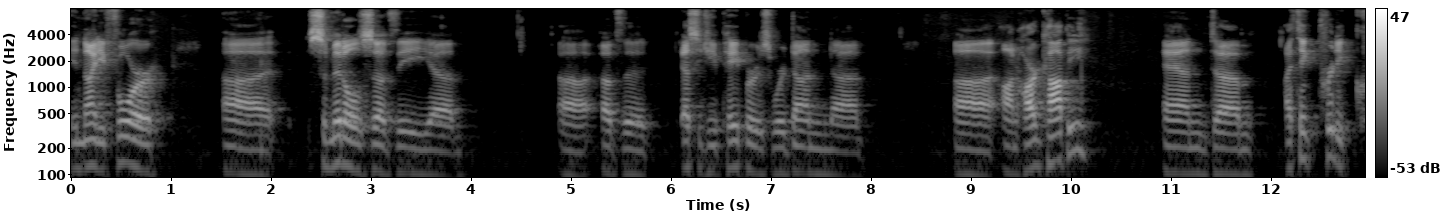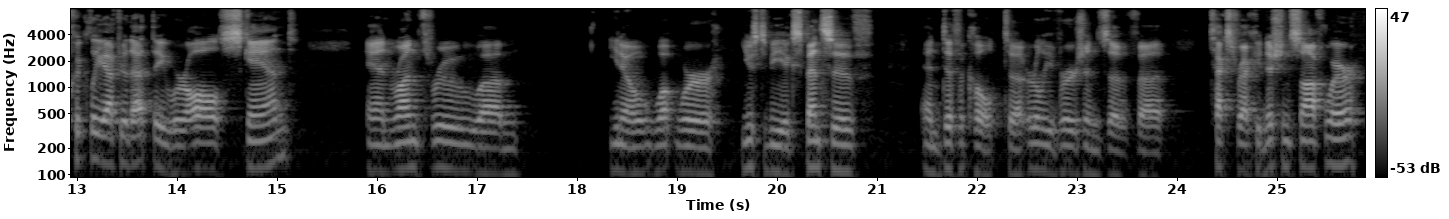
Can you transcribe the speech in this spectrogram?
in '94 uh, submittals of the uh, uh, of the SEG papers were done uh, on hard copy, and um, I think pretty quickly after that they were all scanned and run through, um, you know, what were used to be expensive and difficult uh, early versions of uh, text recognition software.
